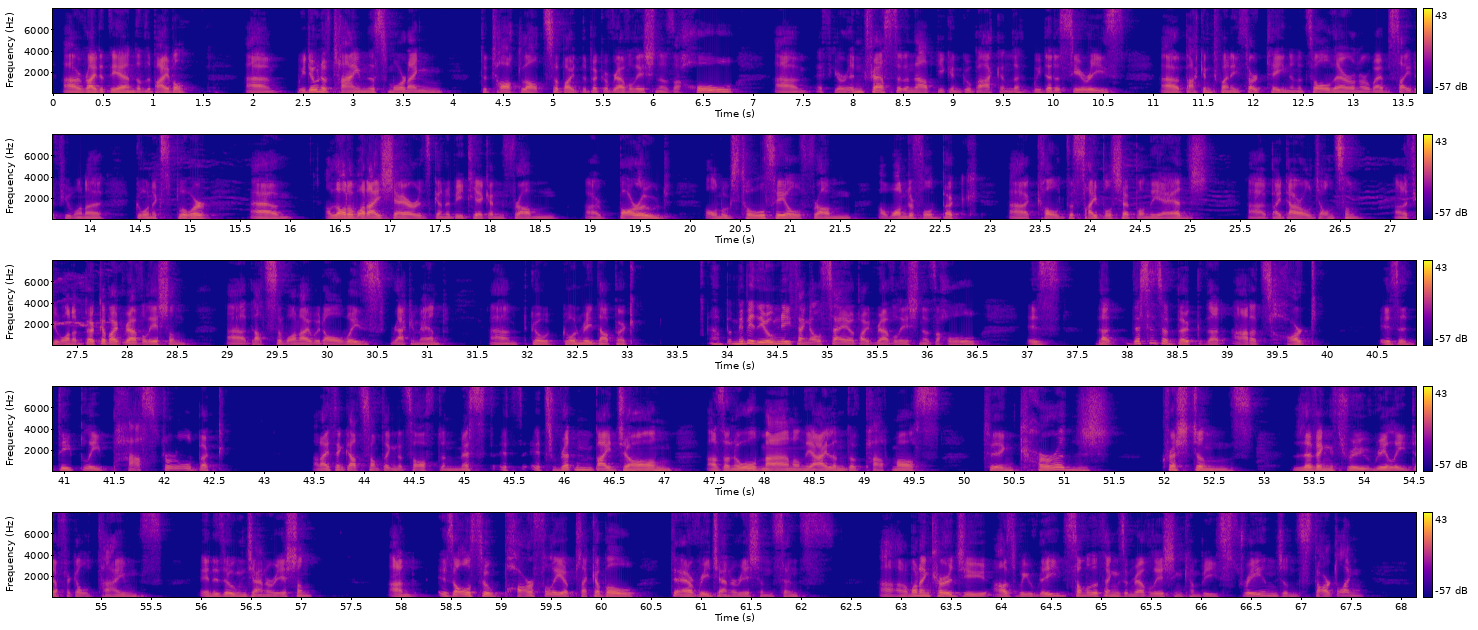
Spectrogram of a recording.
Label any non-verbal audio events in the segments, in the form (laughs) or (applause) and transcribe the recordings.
uh, right at the end of the Bible. Um, we don't have time this morning to talk lots about the book of Revelation as a whole. Um, if you're interested in that, you can go back and li- we did a series uh, back in 2013, and it's all there on our website if you want to go and explore. Um, a lot of what I share is going to be taken from or borrowed almost wholesale from a wonderful book uh, called Discipleship on the Edge uh, by Darrell Johnson. And if you want a book about Revelation, uh, that's the one I would always recommend. Um, go go and read that book. Uh, but maybe the only thing I'll say about Revelation as a whole is that this is a book that at its heart is a deeply pastoral book. And I think that's something that's often missed. It's, it's written by John as an old man on the island of Patmos to encourage Christians living through really difficult times in his own generation and is also powerfully applicable to every generation since. Uh, I want to encourage you as we read, some of the things in Revelation can be strange and startling,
